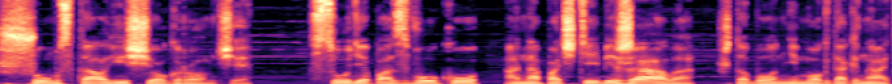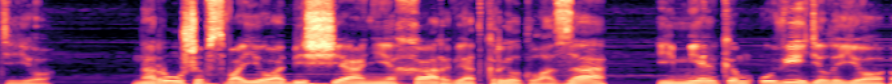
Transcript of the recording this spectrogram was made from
Шум стал еще громче. Судя по звуку, она почти бежала, чтобы он не мог догнать ее. Нарушив свое обещание, Харви открыл глаза и мельком увидел ее,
